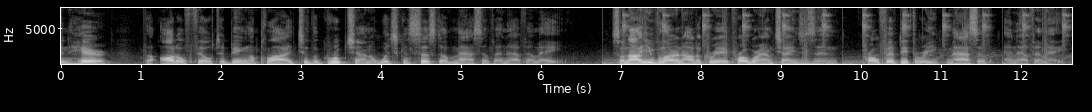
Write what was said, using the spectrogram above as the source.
Can hear the auto filter being applied to the group channel, which consists of Massive and FM8. So now you've learned how to create program changes in Pro 53, Massive, and FM8.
